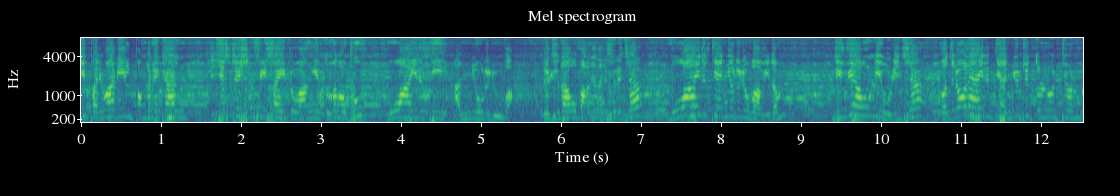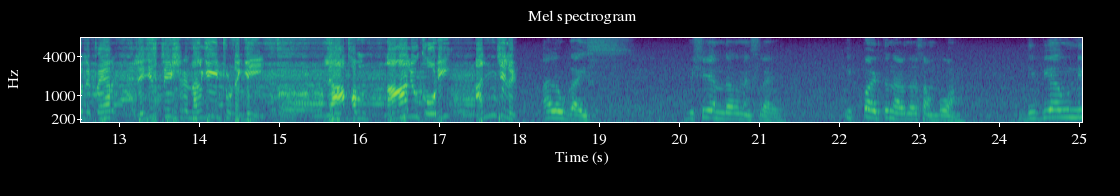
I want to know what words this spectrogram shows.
ഈ പരിപാടിയിൽ പങ്കെടുക്കാൻ രജിസ്ട്രേഷൻ ഫീസായിട്ട് വാങ്ങിയ തുക നോക്കൂ. മൂവായിരത്തി അഞ്ഞൂറ് രൂപ. രക്ഷിതാവ് പറഞ്ഞതനുസരിച്ച് മൂവായിരത്തി അഞ്ഞൂറ് രൂപ വീതം ദിവ്യ ഉണ്ണി ഒഴിച്ച പതിനോരായിരത്തി അഞ്ഞൂറ്റി തൊണ്ണൂറ്റി ഒൻപത് പേർ രജിസ്ട്രേഷന് നൽകിയിട്ടുണ്ടെങ്കിൽ ലാഭം നാലു കോടി അഞ്ച് ലക്ഷം. ഹലോ ഗൈസ് വിഷയം എന്താണെന്ന് മനസ്സിലായോ? ഇപ്പം അടുത്ത് നടന്നൊരു സംഭവമാണ്. ദിവ്യ ഉണ്ണി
